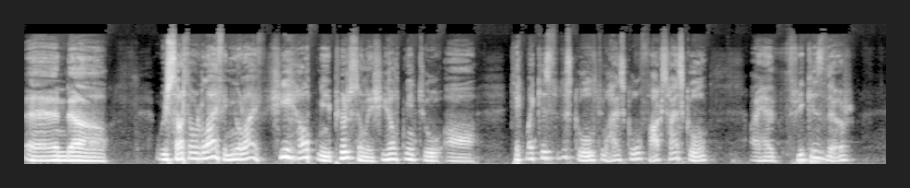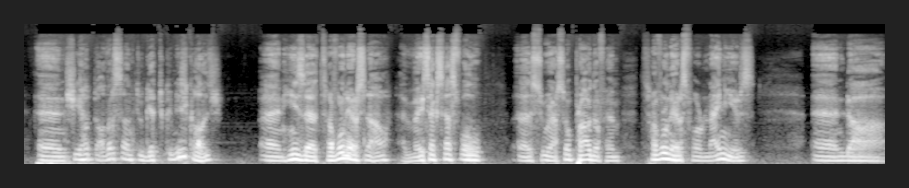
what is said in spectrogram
and uh, we started our life, a new life. She helped me personally. She helped me to uh, take my kids to the school, to high school, Fox High School. I had three kids there, and she helped the other son to get to community college. And he's a travel nurse now, a very successful. Uh, so we are so proud of him. Travel nurse for nine years, and uh,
